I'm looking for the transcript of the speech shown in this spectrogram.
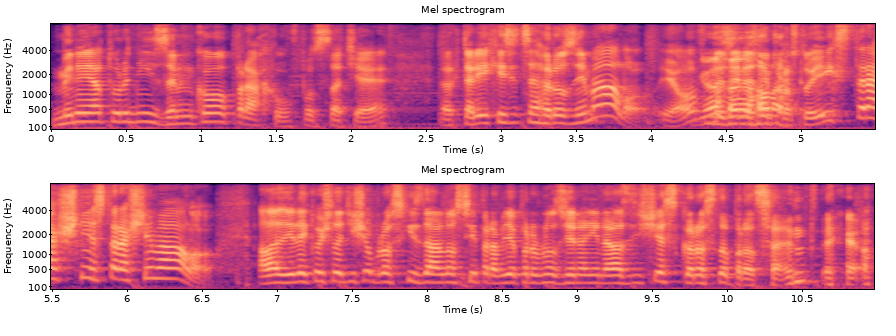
miniaturní zrnko prachu v podstatě kterých je sice hrozně málo, jo, v mezihvězdném prostoru, je jich strašně, strašně málo, ale jelikož letíš obrovský vzdálenosti, pravděpodobnost, že na ně narazíš je skoro 100%, jo,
